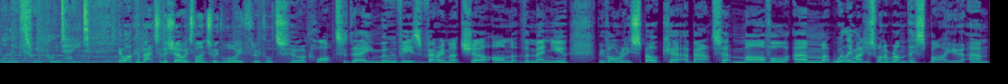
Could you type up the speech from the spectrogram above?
103.8. Yeah, welcome back to the show. It's lunch with Lloyd through till two o'clock today. Movies very much uh, on the menu. We've already spoke uh, about uh, Marvel. Um, William, I just want to run this by you. Um,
